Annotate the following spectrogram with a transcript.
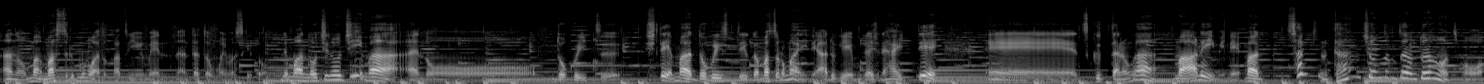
あの、まあ、マッスルボマーとかと有名なんだと思いますけど、で、まあ、後々、まあ、あのー、独立して、まあ、独立っていうか、まあ、その前にね、あるゲーム会社に入って、えー、作ったのが、まあ、ある意味ね、まあ、さっきのダンジョンズ・ドラゴンズも、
